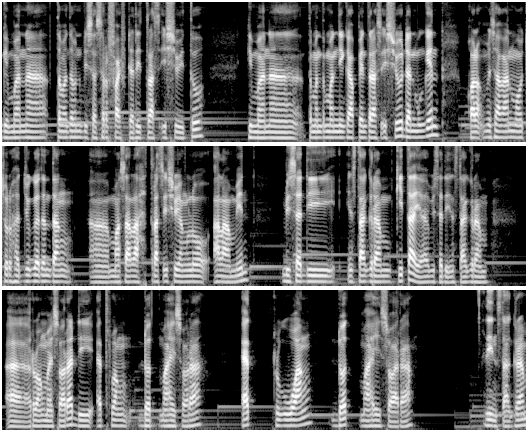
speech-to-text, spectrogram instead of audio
gimana teman-teman bisa survive dari trust issue itu gimana teman-teman nyikapin trust issue dan mungkin kalau misalkan mau curhat juga tentang uh, masalah trust issue yang lo alamin bisa di Instagram kita ya bisa di Instagram uh, ruang mahasiswa di @ruang.mahasiswa @ruang.mahasiswa di Instagram.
